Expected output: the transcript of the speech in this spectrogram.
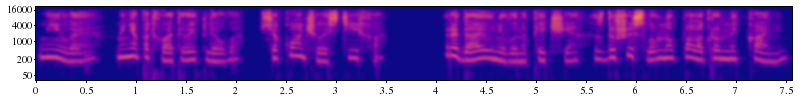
Милая, меня подхватывает Лёва. Все кончилось тихо. Рыдаю у него на плече. С души словно упал огромный камень.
